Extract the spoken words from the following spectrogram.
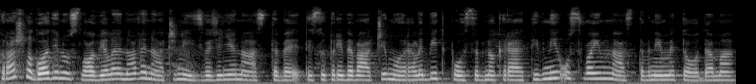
Prošla godina uslovila je nove načine izveđenja nastave, te su predavači morali biti posebno kreativni u svojim nastavnim metodama.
